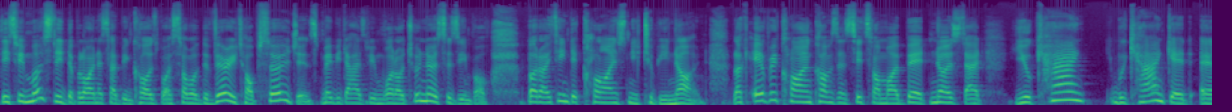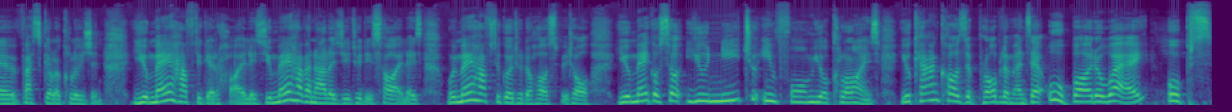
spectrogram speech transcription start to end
This mostly the blindness have been caused by some of the very top surgeons. Maybe there has been one or two nurses involved, but I think the clients need to be known. Like every client comes and sits on my bed knows that you can we can get a vascular occlusion. You may have to get Hyalase. You may have an allergy to this Hyalase. We may have to go to the hospital. You may go. So you need to inform your clients. You can't cause a problem and say, oh, by the way, oops,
